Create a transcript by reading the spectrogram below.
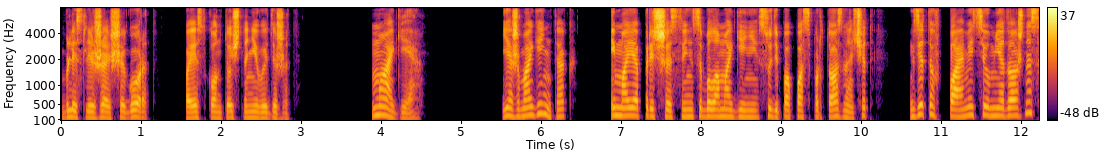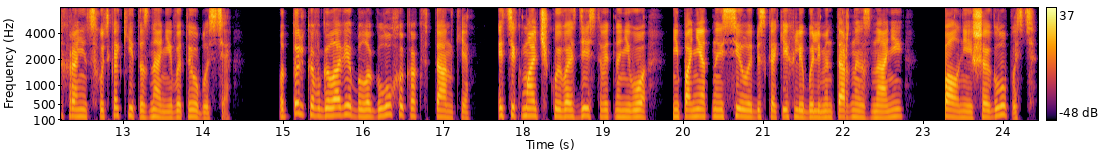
близлежащий город. Поездку он точно не выдержит. Магия. Я же магинь, так? И моя предшественница была магиней, судя по паспорту, а значит, где-то в памяти у меня должны сохраниться хоть какие-то знания в этой области. Вот только в голове было глухо, как в танке. Идти к мальчику и воздействовать на него непонятные силы без каких-либо элементарных знаний — полнейшая глупость.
